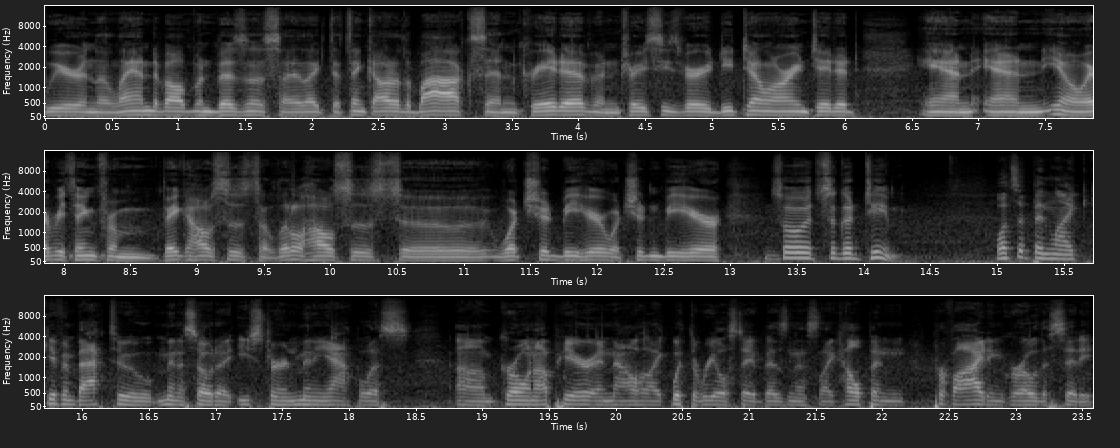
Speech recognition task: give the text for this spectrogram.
We're in the land development business. I like to think out of the box and creative. And Tracy's very detail orientated and and you know everything from big houses to little houses to what should be here, what shouldn't be here. So it's a good team. What's it been like giving back to Minnesota, Eastern Minneapolis, um, growing up here, and now like with the real estate business, like helping provide and grow the city?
